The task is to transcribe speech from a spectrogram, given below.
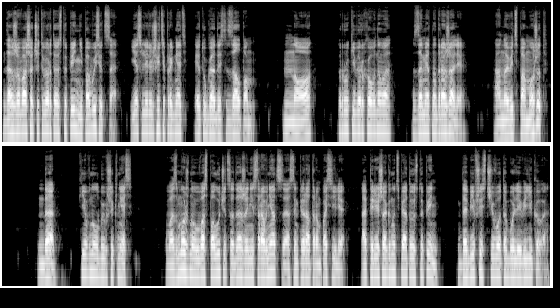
Даже ваша четвертая ступень не повысится, если решите принять эту гадость залпом. Но...» Руки Верховного заметно дрожали. «Оно ведь поможет?» «Да», — кивнул бывший князь. «Возможно, у вас получится даже не сравняться с императором по силе, а перешагнуть пятую ступень, добившись чего-то более великого.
